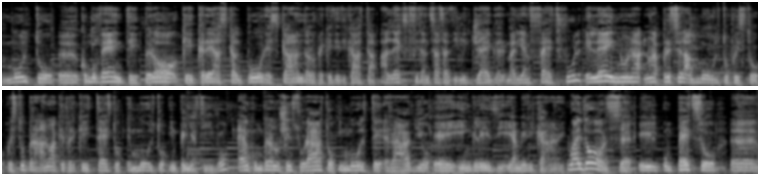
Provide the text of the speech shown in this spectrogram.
molto eh, commovente, però che crea scalpore e scandalo perché è dedicata all'ex fidanzata di Mick Jagger, Marianne Faithful, e lei non, ha, non apprezzerà molto questo, questo brano, anche perché il testo è molto impegnativo. È anche un brano censurato in molte radio eh, inglesi e americane. Wild Horse, il, un pezzo, eh,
